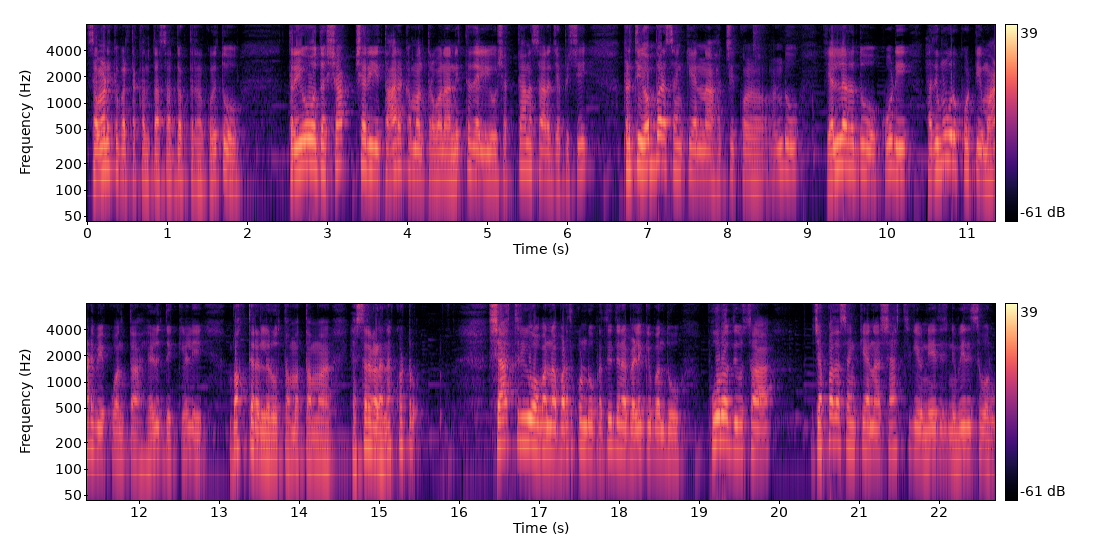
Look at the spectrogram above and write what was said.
ಸವಣಕ್ಕೆ ಬರ್ತಕ್ಕಂಥ ಸದ್ಭಕ್ತರ ಕುರಿತು ತ್ರಯೋದಶಾಕ್ಷರಿ ತಾರಕ ಮಂತ್ರವನ್ನು ನಿತ್ಯದಲ್ಲಿಯೂ ಶಕ್ತಾನುಸಾರ ಜಪಿಸಿ ಪ್ರತಿಯೊಬ್ಬರ ಸಂಖ್ಯೆಯನ್ನು ಹಚ್ಚಿಕೊಂಡು ಎಲ್ಲರದು ಕೂಡಿ ಹದಿಮೂರು ಕೋಟಿ ಮಾಡಬೇಕು ಅಂತ ಹೇಳಿದ್ದು ಕೇಳಿ ಭಕ್ತರೆಲ್ಲರೂ ತಮ್ಮ ತಮ್ಮ ಹೆಸರುಗಳನ್ನು ಕೊಟ್ಟರು ಶಾಸ್ತ್ರಿಯು ಅವನ್ನು ಬರೆದುಕೊಂಡು ಪ್ರತಿದಿನ ಬೆಳಗ್ಗೆ ಬಂದು ಪೂರ್ವ ದಿವಸ ಜಪದ ಸಂಖ್ಯೆಯನ್ನು ಶಾಸ್ತ್ರಿಗೆ ನಿವೇದಿ, ನಿವೇದಿಸುವರು.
